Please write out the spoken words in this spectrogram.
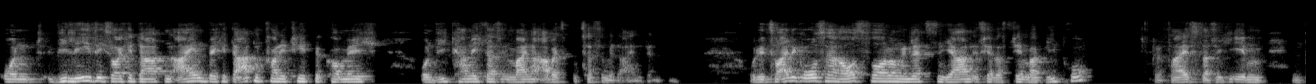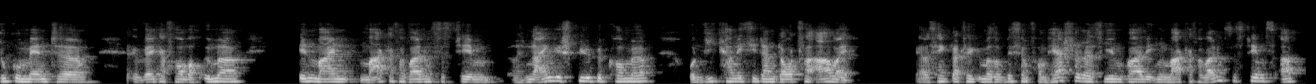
Und wie lese ich solche Daten ein? Welche Datenqualität bekomme ich? Und wie kann ich das in meine Arbeitsprozesse mit einbinden? Und die zweite große Herausforderung in den letzten Jahren ist ja das Thema BIPRO. Das heißt, dass ich eben Dokumente, in welcher Form auch immer, in mein Maklerverwaltungssystem hineingespielt bekomme und wie kann ich sie dann dort verarbeiten. Ja, das hängt natürlich immer so ein bisschen vom Hersteller des jeweiligen Maklerverwaltungssystems ab.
